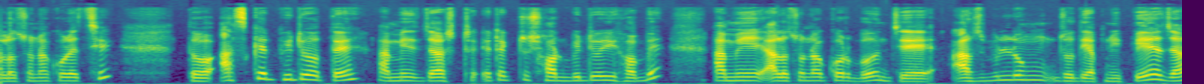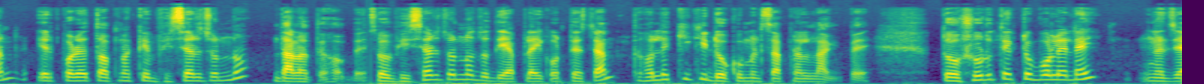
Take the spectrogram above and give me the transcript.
আলোচনা করেছি। তো আজকের ভিডিওতে আমি জাস্ট এটা একটু শর্ট ভিডিওই হবে। আমি আলোচনা করব যে আজবিল্লুং যদি আপনি পেয়ে যান, এরপরে তো আপনাকে ভিসার জন্য দাঁড়াতে হবে। তো ভিসার জন্য যদি অ্যাপ্লাই করতে চান, তাহলে কি কি ডকুমেন্টস আপনার লাগবে? তো শুরুতে একটু বলে নেই যে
